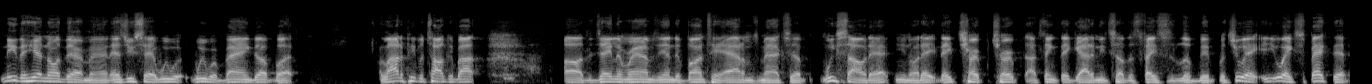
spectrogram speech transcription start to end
neither here nor there, man. As you said, we were we were banged up, but a lot of people talked about uh, the Jalen Ramsey and Davante Adams matchup. We saw that. You know, they they chirp chirped. I think they got in each other's faces a little bit, but you you expect that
